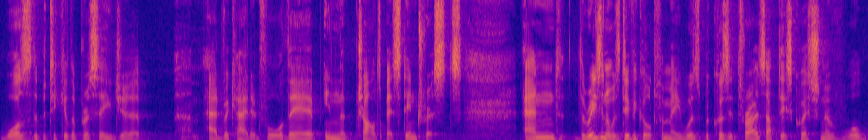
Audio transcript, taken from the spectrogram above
was the particular procedure um, advocated for there in the child's best interests? And the reason it was difficult for me was because it throws up this question of, well,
